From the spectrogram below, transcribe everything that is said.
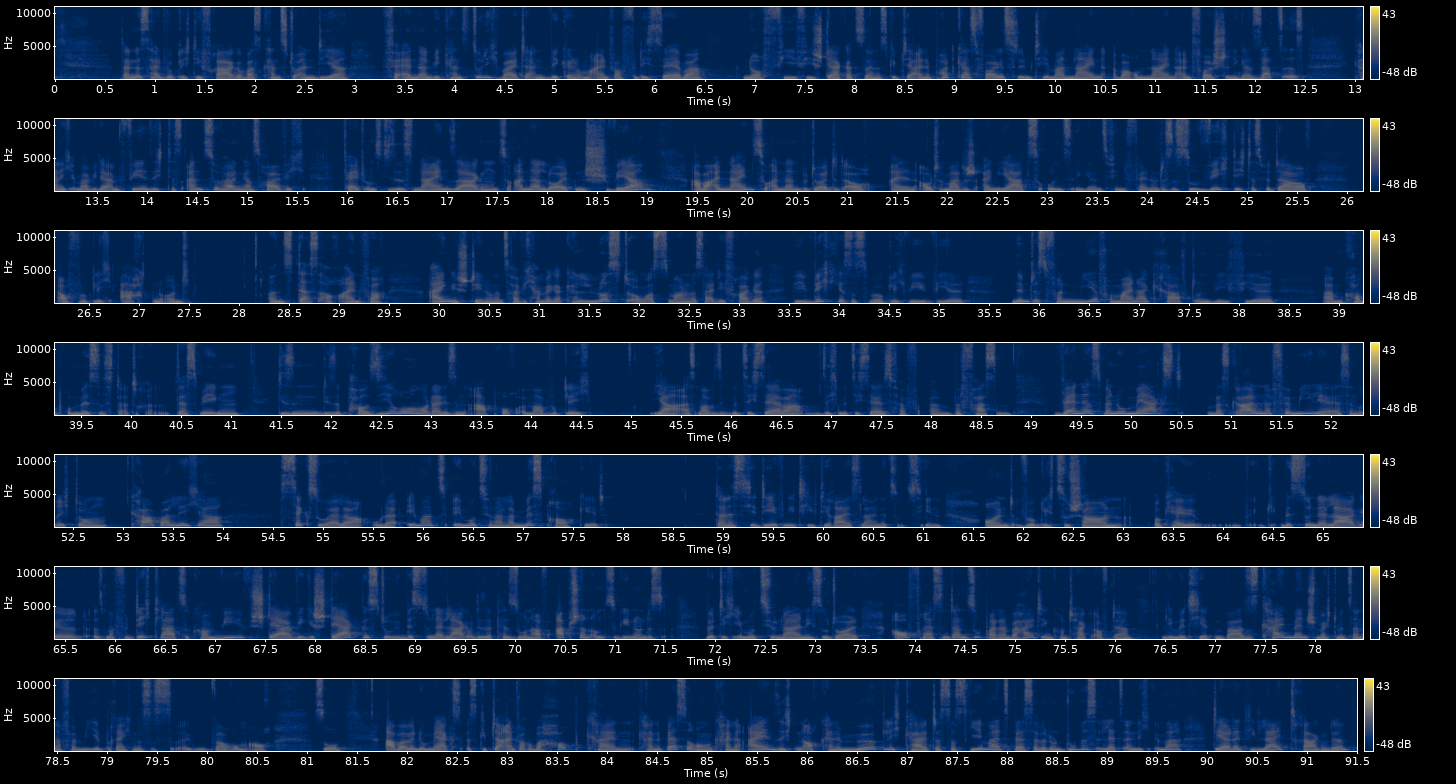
Dann ist halt wirklich die Frage, was kannst du an dir verändern? Wie kannst du dich weiterentwickeln, um einfach für dich selber noch viel, viel stärker zu sein. Es gibt ja eine Podcast-Folge zu dem Thema Nein, warum Nein ein vollständiger Satz ist kann ich immer wieder empfehlen, sich das anzuhören. Ganz häufig fällt uns dieses Nein sagen zu anderen Leuten schwer, aber ein Nein zu anderen bedeutet auch ein, automatisch ein Ja zu uns in ganz vielen Fällen. Und das ist so wichtig, dass wir darauf auch wirklich achten und uns das auch einfach eingestehen. Und ganz häufig haben wir gar keine Lust, irgendwas zu machen. Und das ist halt die Frage, wie wichtig ist es wirklich? Wie viel nimmt es von mir, von meiner Kraft und wie viel ähm, Kompromiss ist da drin? Deswegen diesen, diese Pausierung oder diesen Abbruch immer wirklich, ja, erstmal mit sich selber, sich mit sich selbst ähm, befassen. Wenn es, wenn du merkst, was gerade in der Familie ist in Richtung körperlicher, sexueller oder emotionaler Missbrauch geht, dann ist hier definitiv die Reißleine zu ziehen und wirklich zu schauen, okay, bist du in der Lage, erstmal für dich klarzukommen, wie, stärk, wie gestärkt bist du, wie bist du in der Lage, mit dieser Person auf Abstand umzugehen und es wird dich emotional nicht so doll auffressen, dann super, dann behalte den Kontakt auf der limitierten Basis. Kein Mensch möchte mit seiner Familie brechen, das ist, äh, warum auch so. Aber wenn du merkst, es gibt da einfach überhaupt kein, keine Besserung, keine Einsicht und auch keine Möglichkeit, dass das jemals besser wird und du bist letztendlich immer der oder die Leidtragende,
